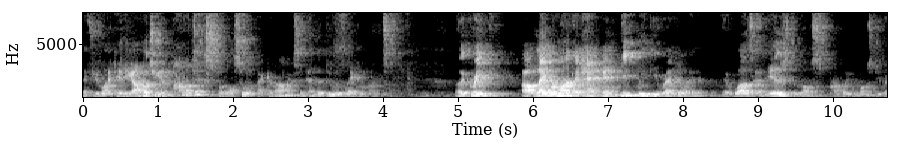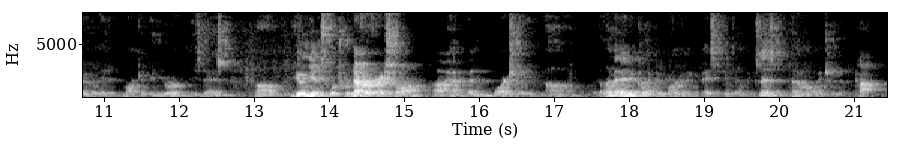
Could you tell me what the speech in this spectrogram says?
if you like, ideology and politics, but also of economics. It had to do with labor rights. The Greek uh, labor market had been deeply deregulated. It was and is the most, probably the most deregulated market in Europe these days. Uh, unions, which were never very strong, uh, have been largely um, eliminated. Collective bargaining basically didn't exist. Minimum wage had been cut.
